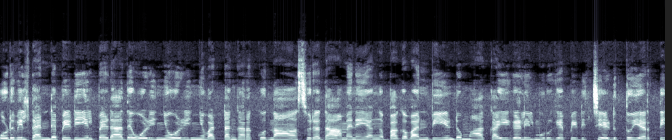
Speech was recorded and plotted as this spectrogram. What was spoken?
ഒടുവിൽ തന്റെ പിടിയിൽപ്പെടാതെ ഒഴിഞ്ഞു ഒഴിഞ്ഞു വട്ടം കറക്കുന്ന ആ അസുരധാമനെ അങ്ങ് ഭഗവാൻ വീണ്ടും ആ കൈകളിൽ മുറുകെ പിടിച്ചെടുത്തുയർത്തി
